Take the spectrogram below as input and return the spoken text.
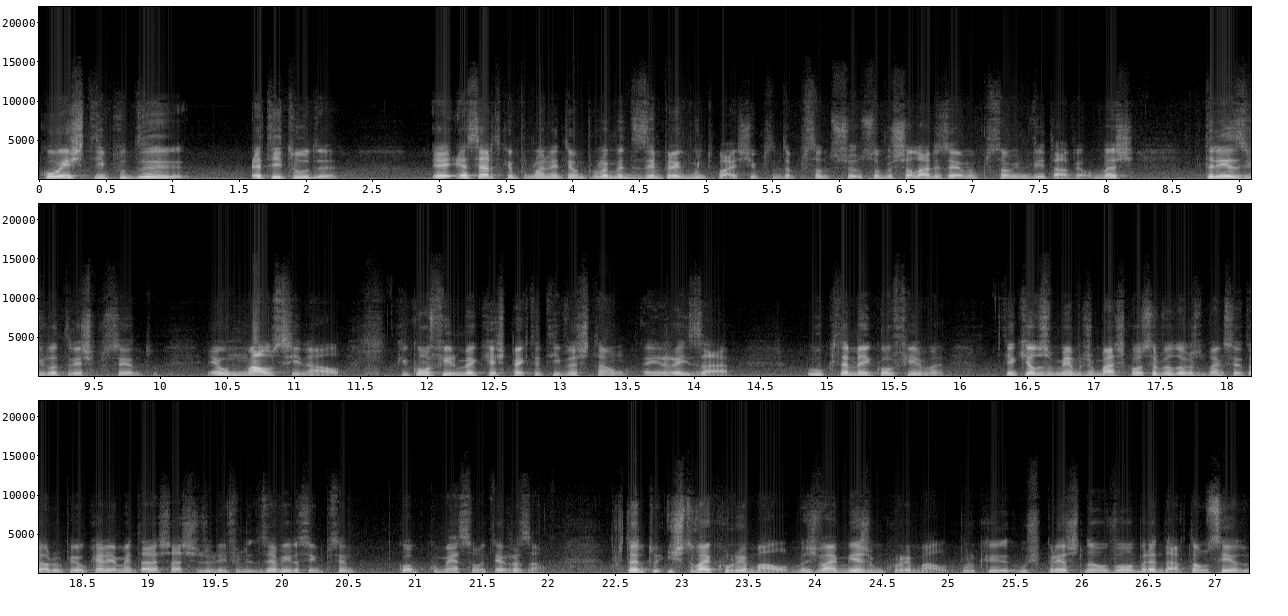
com este tipo de atitude, é, é, certo que a Polónia tem um problema de desemprego muito baixo e, portanto, a pressão sobre os salários é uma pressão inevitável. Mas 13,3% é um mau sinal que confirma que as expectativas estão a enraizar, o que também confirma que aqueles membros mais conservadores do Banco Central Europeu querem aumentar as taxas de juros em 0,5% começam a ter razão. Portanto, isto vai correr mal, mas vai mesmo correr mal, porque os preços não vão abrandar tão cedo,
